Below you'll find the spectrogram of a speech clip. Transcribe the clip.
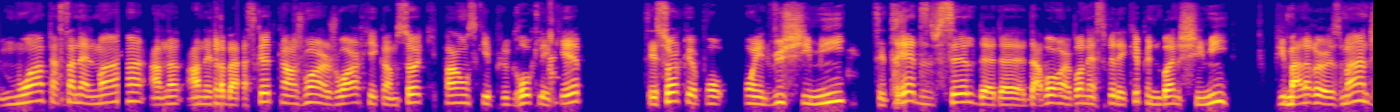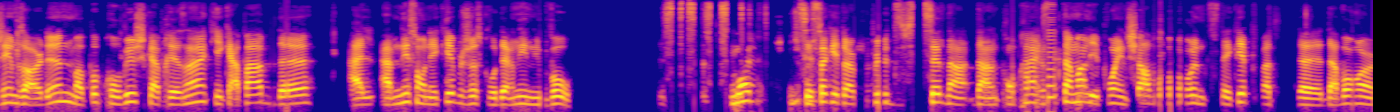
Moi, personnellement, en, en état de basket, quand je vois un joueur qui est comme ça, qui pense qu'il est plus gros que l'équipe, c'est sûr que pour point de vue chimie, c'est très difficile d'avoir un bon esprit d'équipe, une bonne chimie. Puis malheureusement, James Harden m'a pas prouvé jusqu'à présent qu'il est capable d'amener son équipe jusqu'au dernier niveau. C'est ça qui est un peu difficile dans, dans comprendre exactement les points de charge pour une petite équipe, d'avoir un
